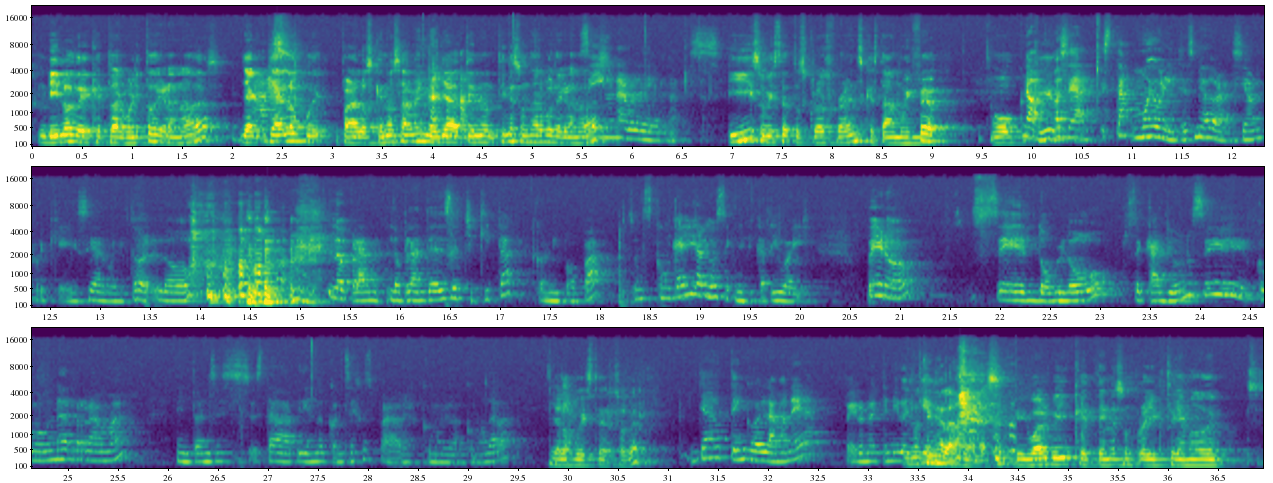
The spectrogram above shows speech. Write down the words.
vi lo de que tu arbolito de granadas, ya, Ah, ya sí. lo para los que no saben, ella tiene un- tienes un árbol de granadas Sí, un árbol de granadas. y subiste a tus close friends que estaba muy feo. ¿O No, qué? o sea, está muy bonito, es mi adoración porque ese arbolito lo, lo, plan- lo planteé desde chiquita con mi papá, entonces como que hay algo significativo ahí, pero se dobló, se cayó, no sé, como una rama, entonces estaba pidiendo consejos para ver cómo lo acomodaba. ¿Ya lo pudiste resolver? Ya tengo la manera, pero no he tenido el No tiempo. tenía las ganas. Igual vi que tienes un proyecto llamado de,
